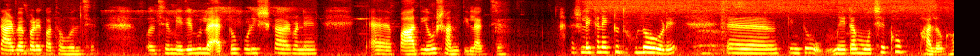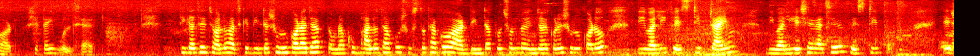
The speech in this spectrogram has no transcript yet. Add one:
তার ব্যাপারে কথা বলছে। বলছে মেজেগুলো এত পরিষ্কার মানে পা দিয়েও শান্তি লাগছে। আসলে এখানে একটু ধুলো ওড়ে কিন্তু মেয়েটা মোছে খুব ভালো ঘর সেটাই বলছে আর কি। ঠিক আছে, চলো আজকের দিনটা শুরু করা যাক। তোমরা খুব ভালো থাকো, সুস্থ থাকো, আর দিনটা প্রচণ্ড এনজয় করে শুরু করো। দিওয়ালি ফেস্টিভ টাইম দিওয়ালি এসে গেছে ফেস্টিভ এর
